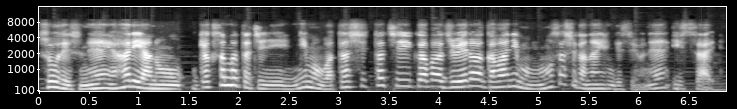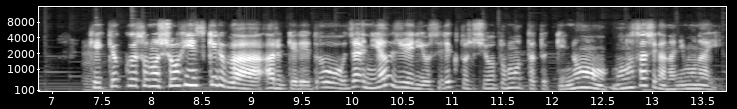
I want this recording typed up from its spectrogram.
そうですね。やはりあの、お客様たちにも私たち側、ジュエラー側にも物差しがないんですよね、一切。うん結、局、その商品スキルはあるけれど、じゃあ似合うジュエリーをセレクトしようと思った時の物差しが何もない。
